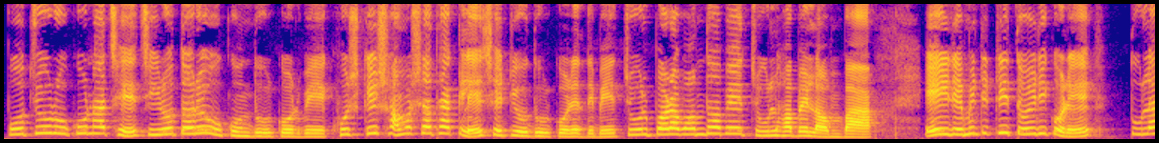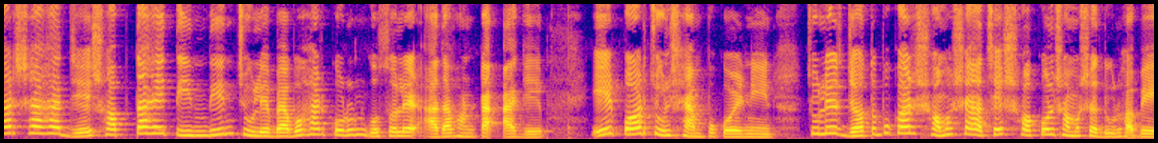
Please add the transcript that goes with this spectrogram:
প্রচুর উকুন আছে, চিরতরে উকুন দূর করবে। খুশকির সমস্যা থাকলে সেটিও দূর করে দেবে। চুল পড়া বন্ধ হবে, চুল হবে লম্বা। এই রেমেডিটি তৈরি করে তুলার সাহায্যে সপ্তাহে তিন দিন চুলে ব্যবহার করুন গোসলের আধা ঘণ্টা আগে। এরপর চুল শ্যাম্পু করে নিন। চুলের যত প্রকার সমস্যা আছে, সকল সমস্যা দূর হবে।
